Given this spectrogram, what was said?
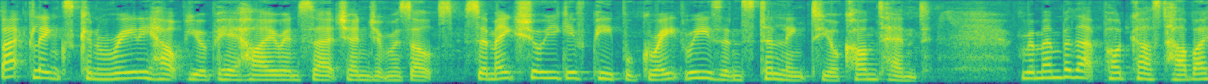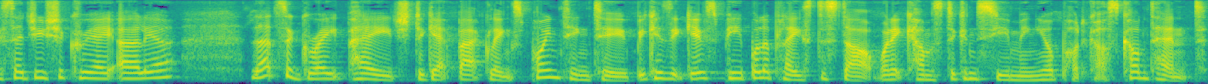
Backlinks can really help you appear higher in search engine results, so make sure you give people great reasons to link to your content. Remember that podcast hub I said you should create earlier? That's a great page to get backlinks pointing to because it gives people a place to start when it comes to consuming your podcast content.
